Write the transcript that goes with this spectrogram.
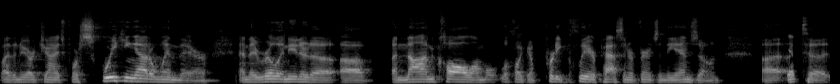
by the New York Giants for squeaking out a win there, and they really needed a a, a non-call, on what looked like a pretty clear pass interference in the end zone uh, yep. to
